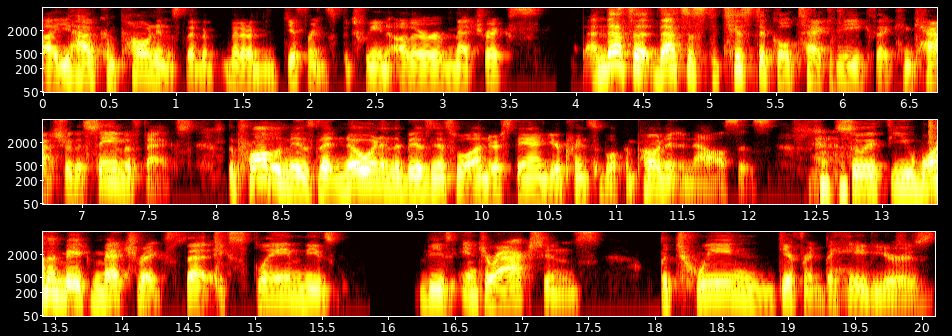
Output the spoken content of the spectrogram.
Uh, you have components that are, that are the difference between other metrics, and that's a that's a statistical technique that can capture the same effects. The problem is that no one in the business will understand your principal component analysis. so if you want to make metrics that explain these these interactions between different behaviors,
